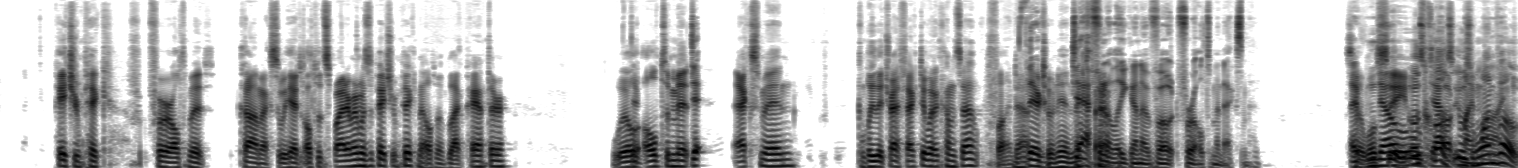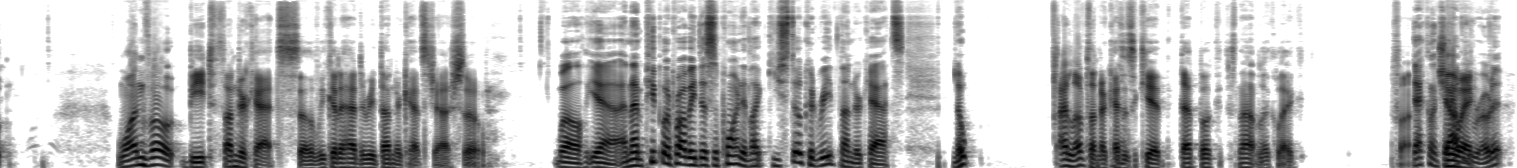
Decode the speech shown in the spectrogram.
patron pick for Ultimate Comics. So we had Ultimate Spider Man was a patron pick, and Ultimate Black Panther. Will They're Ultimate X Men complete the trifecta when it comes out? We'll find out. They're Tune in. definitely going to vote for Ultimate X Men. So we'll no see. It was close. It was one mind. vote. One vote beat Thundercats. So we could have had to read Thundercats, Josh. So Well, yeah, and then people are probably disappointed. Like you still could read Thundercats. Nope. I loved Thundercats as a kid. That book does not look like fun. Declan Shalvey Anyway, wrote it.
